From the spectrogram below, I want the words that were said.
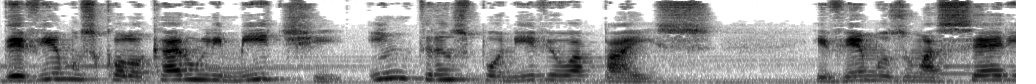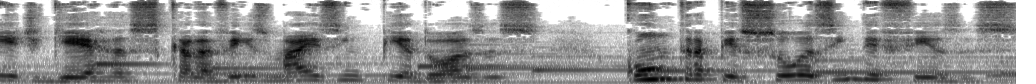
Devíamos colocar um limite intransponível à paz e vemos uma série de guerras cada vez mais impiedosas contra pessoas indefesas.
